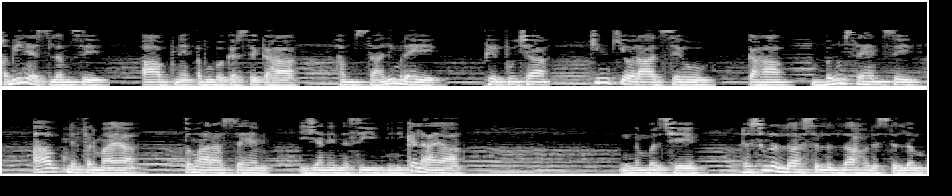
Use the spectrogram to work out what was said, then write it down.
قبیل اسلم سے۔ آپ نے ابو بکر سے کہا، ہم سالم رہے۔ پھر پوچھا کن کی اولاد سے ہو؟ کہا، بنو سہم سے، آپ نے فرمایا، تمہارا سہم یعنی نصیب نکل آیا۔ نمبر چھ، رسول اللہ صلی اللہ علیہ وسلم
